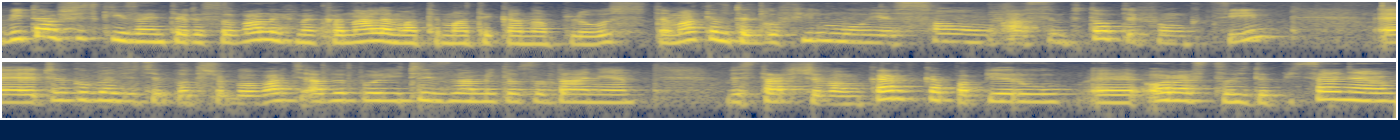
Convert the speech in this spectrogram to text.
Witam wszystkich zainteresowanych na kanale Matematyka na Plus. Tematem tego filmu są asymptoty funkcji. E, czego będziecie potrzebować, aby policzyć z nami to zadanie? Wystarczy Wam kartka papieru e, oraz coś do pisania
